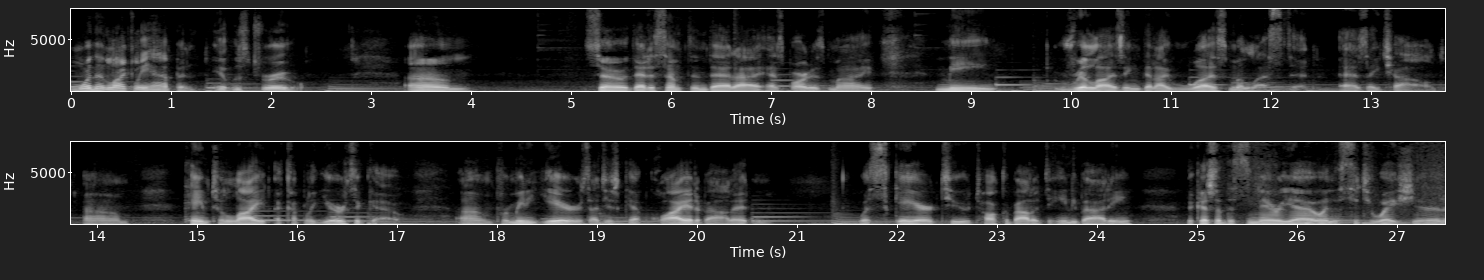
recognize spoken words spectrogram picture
more than likely happened. It was true. Um, so that is something that I, as part of my me realizing that I was molested as a child, um, came to light a couple of years ago um, for many years, I just kept quiet about it and was scared to talk about it to anybody because of the scenario and the situation.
